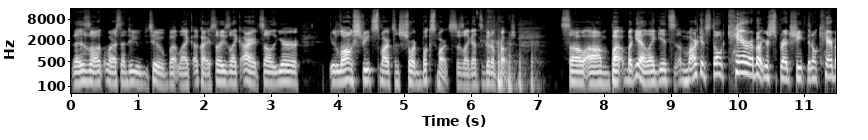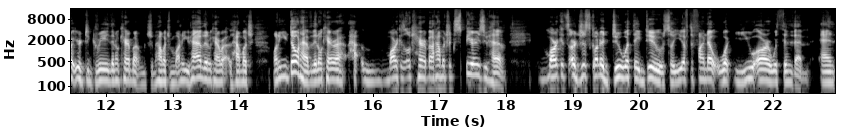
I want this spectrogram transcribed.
That is what I sent to you too. But like, okay, so he's like, all right, so you're you're long street smarts and short book smarts. So like that's a good approach. So, um, but but yeah, like it's markets don't care about your spreadsheet. They don't care about your degree. They don't care about how much money you have. They don't care about how much money you don't have. They don't care. How, markets don't care about how much experience you have. Markets are just going to do what they do. So you have to find out what you are within them. And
